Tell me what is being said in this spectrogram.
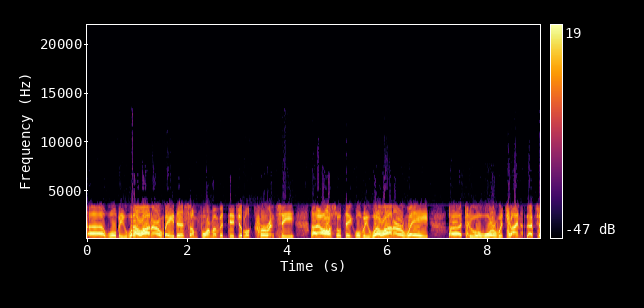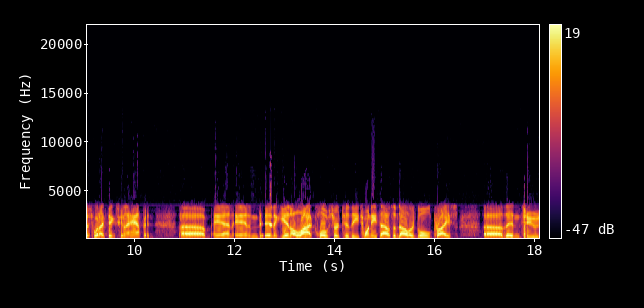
uh, we'll be well on our way to some form of a digital currency. I also think we'll be well on our way uh, to a war with China. That's just what I think is going to happen. Uh, and and and again, a lot closer to the twenty thousand dollar gold price uh, than to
